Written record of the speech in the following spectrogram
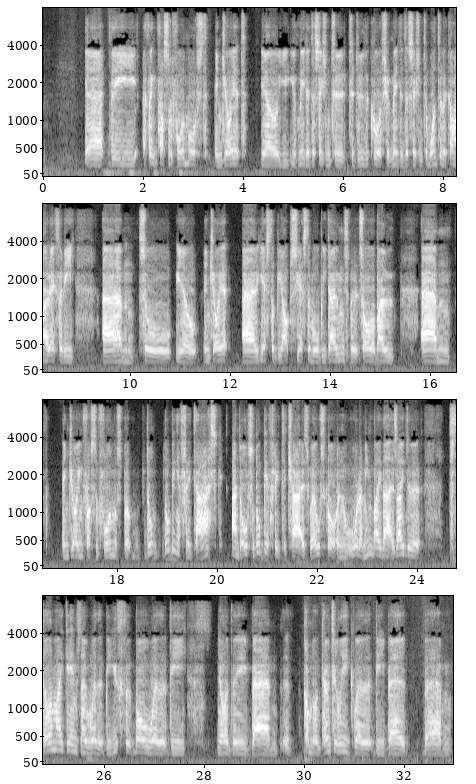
Yeah, the I think first and foremost, enjoy it. You know, you, have made a decision to, to do the course. You've made a decision to want to become a referee. Um, so you know, enjoy it. Uh, yes, there'll be ups. Yes, there will be downs. But it's all about um, enjoying first and foremost, but don't don't be afraid to ask, and also don't be afraid to chat as well, Scott. And what I mean by that is I do it still in my games now, whether it be youth football, whether it be you know the um, Cumberland County League, whether it be uh, um,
